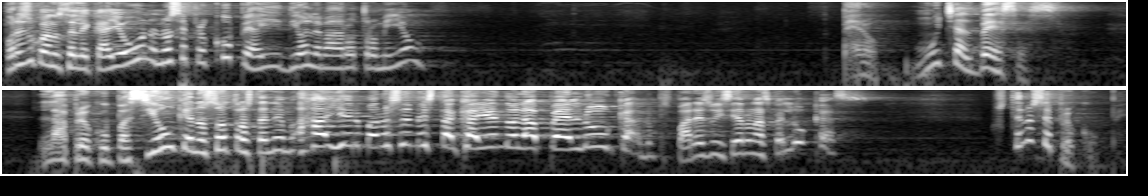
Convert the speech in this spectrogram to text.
Por eso cuando se le cayó uno, no se preocupe, ahí Dios le va a dar otro millón. Pero muchas veces la preocupación que nosotros tenemos, ay hermano, se me está cayendo la peluca. pues para eso hicieron las pelucas. Usted no se preocupe.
